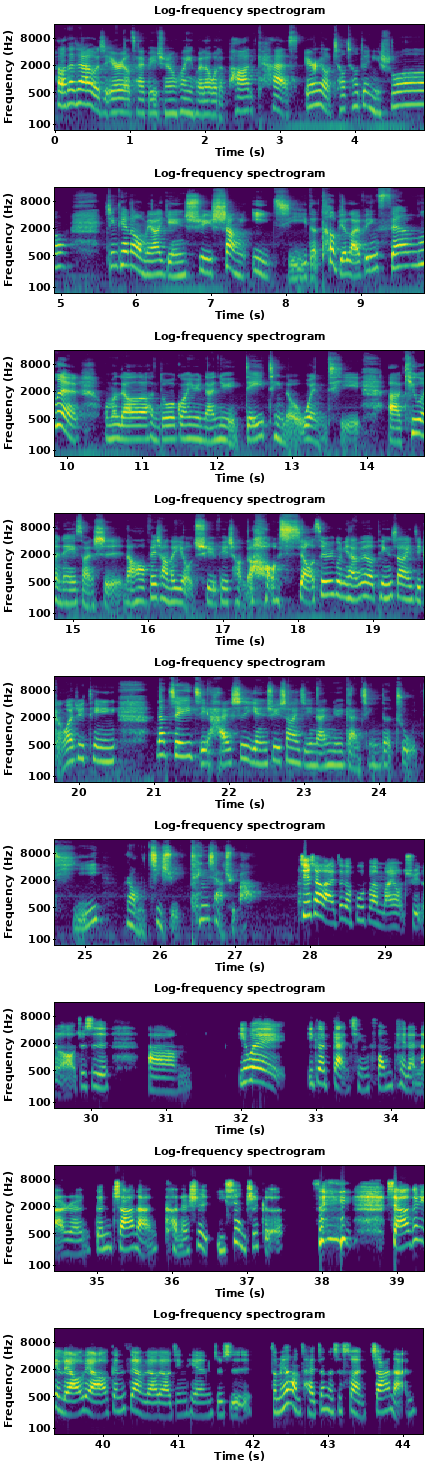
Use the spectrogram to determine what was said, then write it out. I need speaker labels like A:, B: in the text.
A: Hello，大家好，我是 Ariel 蔡飞轩，欢迎回到我的 Podcast。Ariel 悄悄对你说，今天呢，我们要延续上一集的特别来宾 Sam Lin，我们聊了很多关于男女 dating 的问题，啊、Q&A 算是，然后非常的有趣，非常的好笑，所以如果你还没有听上一集，赶快去听。那这一集还是延续上一集男女感情的主题，让我们继续听下去吧。
B: 接下来这个部分蛮有趣的哦，就是，嗯，因为一个感情丰沛的男人跟渣男可能是一线之隔，所以想要跟你聊聊，跟 Sam 聊聊，今天就是怎么样才真的是算渣男。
